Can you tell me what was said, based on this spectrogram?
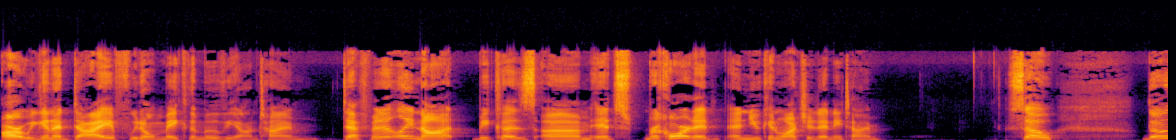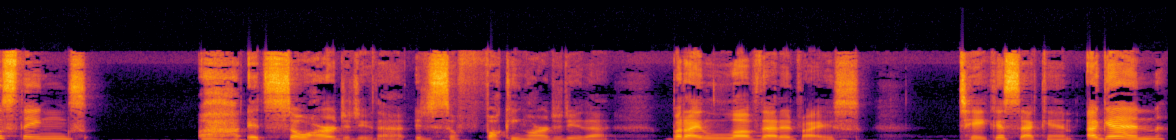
are we going to die if we don't make the movie on time? Definitely not because um, it's recorded and you can watch it anytime. So, those things, it's so hard to do that. It is so fucking hard to do that. But I love that advice. Take a second. Again,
